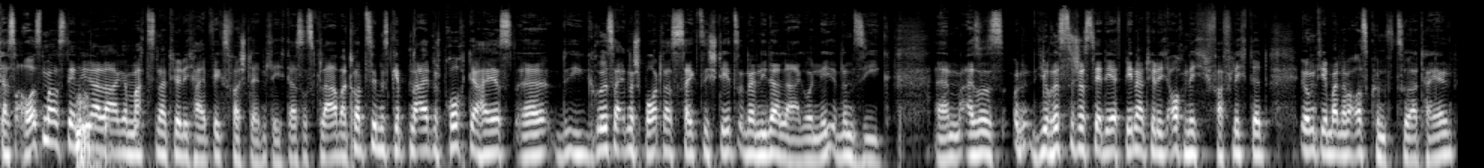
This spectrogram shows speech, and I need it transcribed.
Das Ausmaß der Niederlage macht es natürlich halbwegs verständlich, das ist klar. Aber trotzdem, es gibt einen alten Spruch, der heißt, äh, die Größe eines Sportlers zeigt sich stets in der Niederlage und nicht in einem Sieg. Ähm, also es, und juristisch ist der DFB natürlich auch nicht verpflichtet, irgendjemandem Auskunft zu erteilen.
